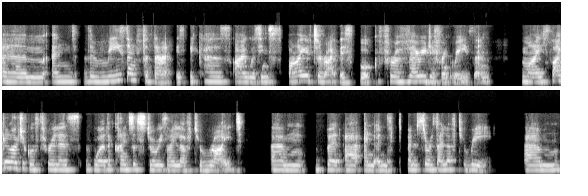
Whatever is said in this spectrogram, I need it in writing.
Um, and the reason for that is because I was inspired to write this book for a very different reason. My psychological thrillers were the kinds of stories I love to write, um, but uh, and and kind of stories I love to read. Um,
